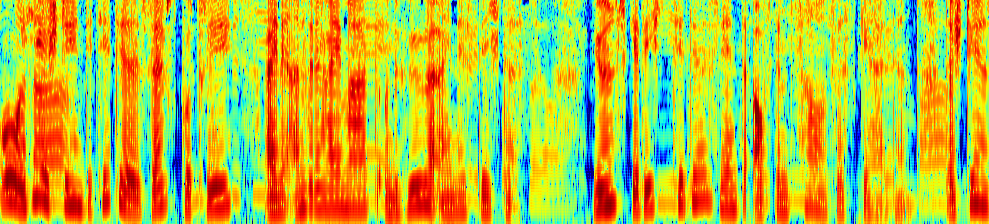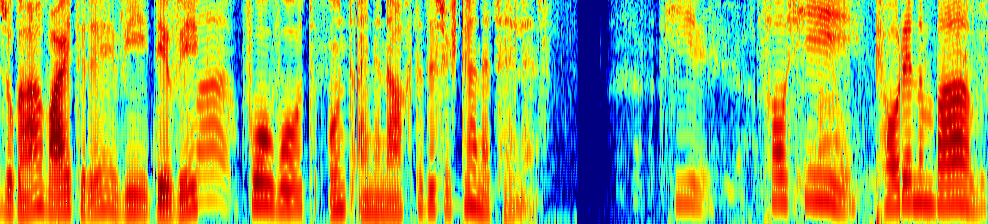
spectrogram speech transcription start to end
Oh, hier stehen die Titel Selbstporträt, eine andere Heimat und Hügel eines Dichters. Jüns Gedichtstitel sind auf dem Zaun festgehalten. Da stehen sogar weitere wie Der Weg, Vorwort und eine Nacht des Sternerzählens. 길, 서시, 별에는 밤.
